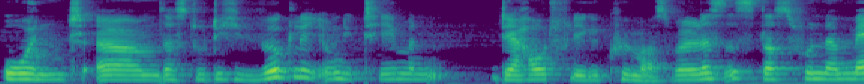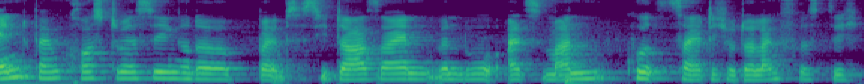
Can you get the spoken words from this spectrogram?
Und ähm, dass du dich wirklich um die Themen der Hautpflege kümmerst, weil das ist das Fundament beim Crossdressing oder beim Sissy-Dasein. Wenn du als Mann kurzzeitig oder langfristig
